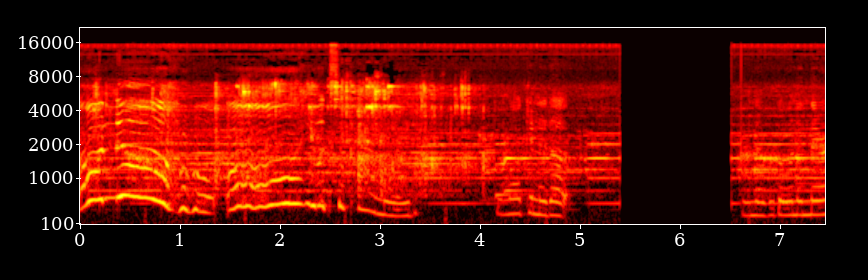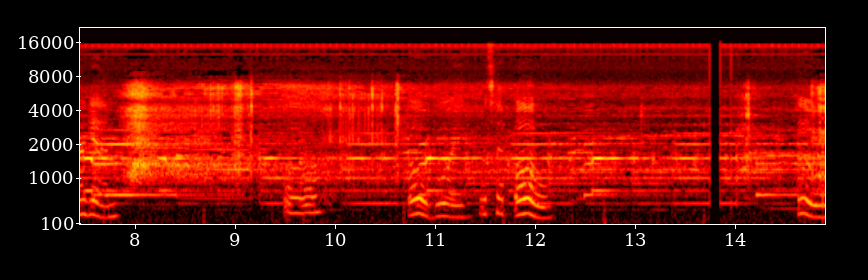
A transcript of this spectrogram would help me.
Oh no! Oh, he looks so paranoid. They're locking it up. We're never going in there again. Oh. Oh boy. What's that? Oh. Ooh.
